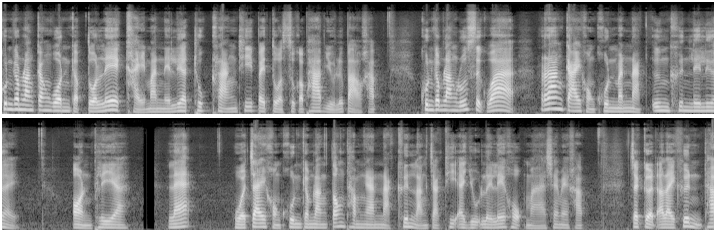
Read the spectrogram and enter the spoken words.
คุณกำลังกังวลกับตัวเลขไขมันในเลือดทุกครั้งที่ไปตรวจสุขภาพอยู่หรือเปล่าครับ คุณกำลังรู้สึกว่าร่างกายของคุณมันหนักอึ้งขึ้นเรื่อยๆ อ่อนเพลีย และหัวใจของคุณกำลังต้องทำงานหนักขึ้นหลังจากที่อายุเลยเลข 6 มาใช่ไหมครับ จะเกิดอะไรขึ้นถ้า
